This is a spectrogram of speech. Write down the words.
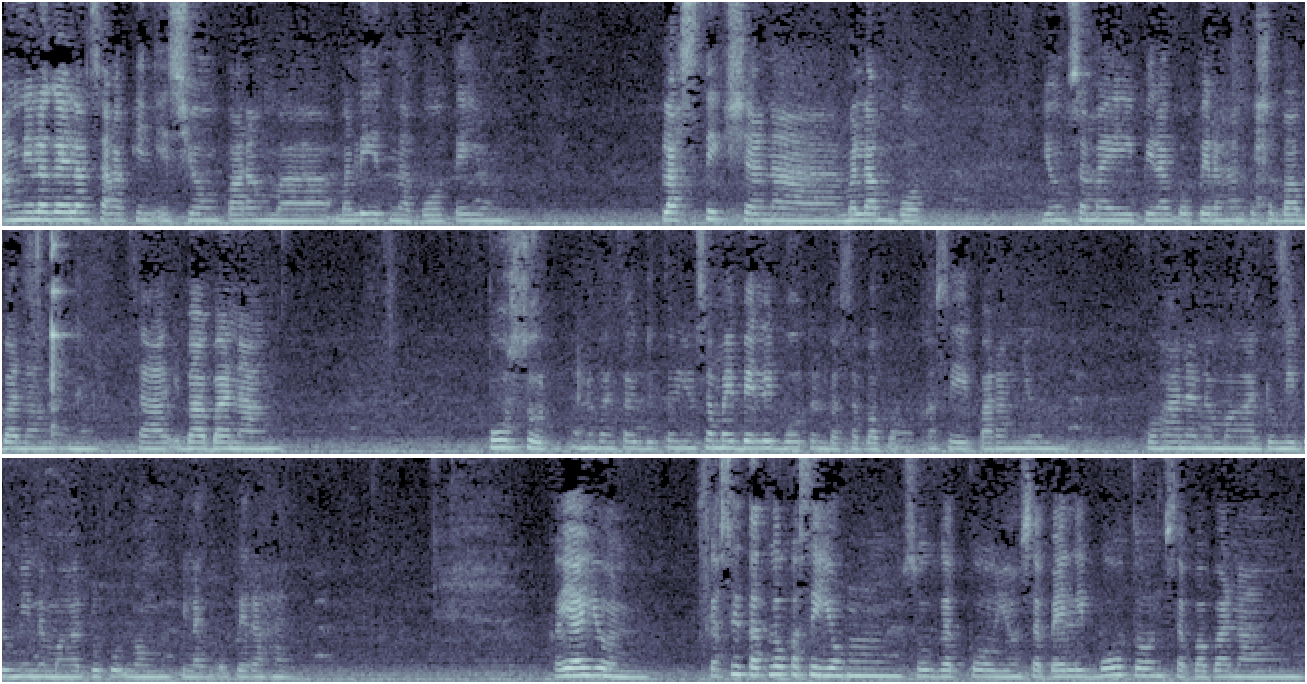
Ang nilagay lang sa akin is yung parang ma, maliit na bote, yung plastic siya na malambot. Yung sa may pinag-operahan ko sa baba ng ano, sa ibaba ng pusod. Ano ba yung dito? Yung sa may belly button ba sa baba? Kasi parang yung kuhanan ng mga dumi-dumi ng mga dugo nung pinag-operahan. Kaya yun. Kasi tatlo kasi yung sugat ko. Yung sa belly button, sa baba ng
